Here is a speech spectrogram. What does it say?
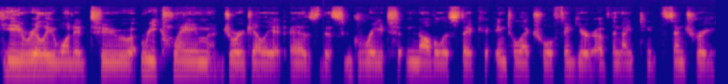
he really wanted to reclaim George Eliot as this great novelistic intellectual figure of the 19th century.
